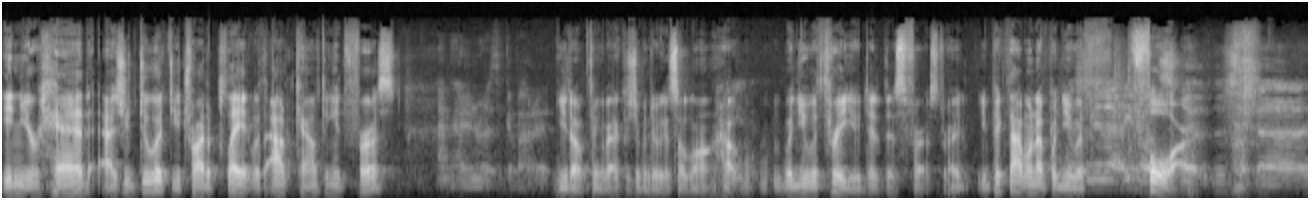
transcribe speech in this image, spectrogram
in your head as you do it? Do you try to play it without counting it first? I mean, I didn't really think about it. You don't think about it because you've been doing it so long. How when you were three, you did this first, right? You picked that one up when you were I mean, uh, you know, it's, four. uh, like uh,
